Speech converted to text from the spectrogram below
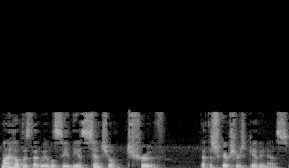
My hope is that we will see the essential truth that the scripture is giving us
